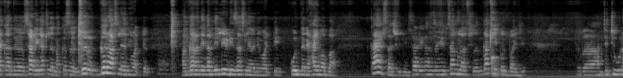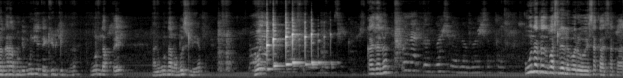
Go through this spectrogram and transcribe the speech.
एखादं साडी घातलं ना कसं घर घर असल्याने वाटतं. आणि घरात एखादी लेडीज असल्याने वाटते. कोणतरी हाय बाबा. काय असतं अश्विनी? साडी घालणं हे चांगलं असतं आणि घातली पण पाहिजे. तर आमच्या चिवला घरामध्ये ऊन येते खिडकीतनं. ऊन लागतंय. आणि उन्हाला बसली आहे. होय. काय झालं? उन्हातच बसलेलं बरं होय सकाळ सकाळ.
